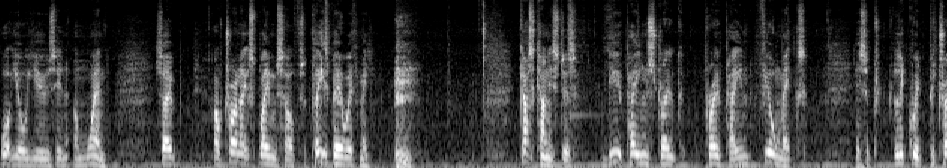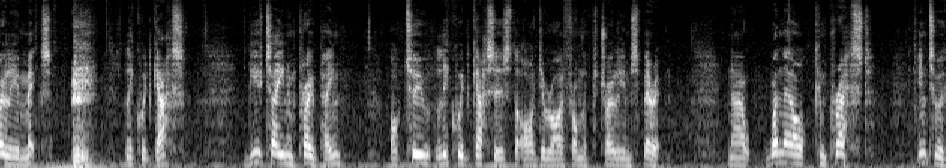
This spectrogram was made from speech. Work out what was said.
what you're using and when. So I'll try and explain myself so please bear with me. Gas canisters butane stroke propane fuel mix it's a liquid petroleum mix liquid gas. Butane and propane are two liquid gases that are derived from the petroleum spirit. Now when they are compressed into a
